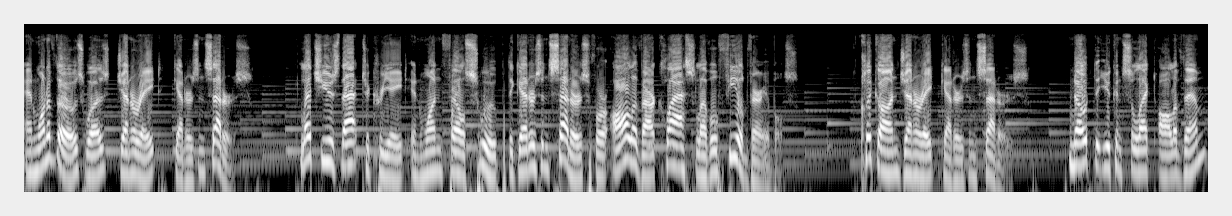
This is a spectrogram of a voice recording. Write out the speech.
and one of those was generate getters and setters. Let's use that to create in one fell swoop the getters and setters for all of our class level field variables. Click on Generate Getters and Setters. Note that you can select all of them,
